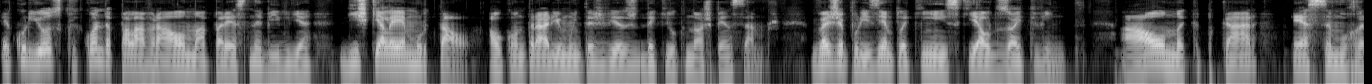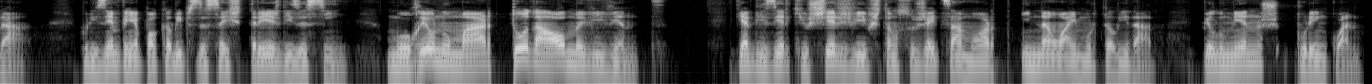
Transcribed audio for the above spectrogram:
É curioso que quando a palavra alma aparece na Bíblia, diz que ela é mortal, ao contrário muitas vezes daquilo que nós pensamos. Veja, por exemplo, aqui em Ezequiel 18:20. A alma que pecar, essa morrerá. Por exemplo, em Apocalipse 16:3 diz assim: Morreu no mar toda a alma vivente. Quer dizer que os seres vivos estão sujeitos à morte e não à imortalidade pelo menos por enquanto.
